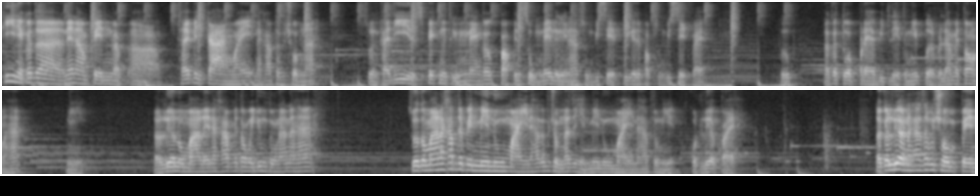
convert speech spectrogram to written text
พี่เนี่ยก็จะแนะนำเป็นแบบใช้เป็นกลางไว้นะครับท่านผู้ชมนะ ส่วนใครที่สเปคมือถือแรงๆก็ปรับเป็นสูงได้เลยนะสูงพิเศษพี่ก็จะปรับสูงพิเศษไว้ปุ๊บแล้วก็ตัวแปรบิตเรทตรงนี้เปิดไว้แล้วไม่ต้องนะฮะนี่ เราเลื่อนลงมาเลยนะครับ ไม่ต้องไปยุ่งตรงนั้นนะฮะส่วนต่อมานะครับจะเป็นเมนูใหม่นะครับท่านผู้ชมน่าจะเห็นเมนูใหม่นะครับ ตรงนี้กดเลือกไป แล้วก็เลือกนะครับท่านผู้ชมเป็น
